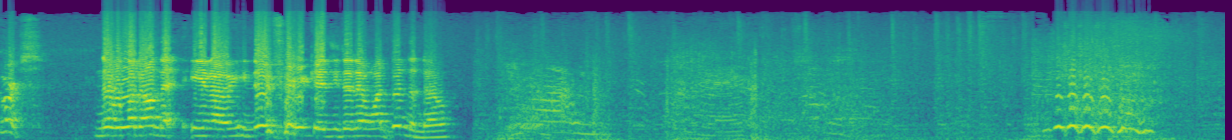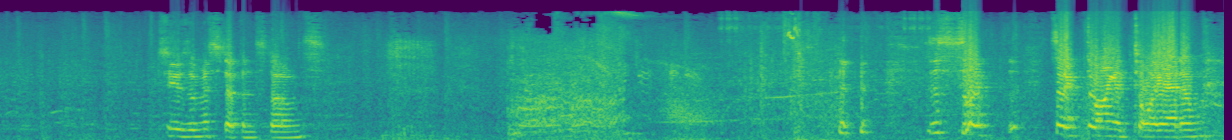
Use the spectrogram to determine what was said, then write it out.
course. Never let on that, you know, he knew for your kids, he didn't want them to know. She was a Miss Stepping Stones. Just like, it's like throwing a toy at him.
